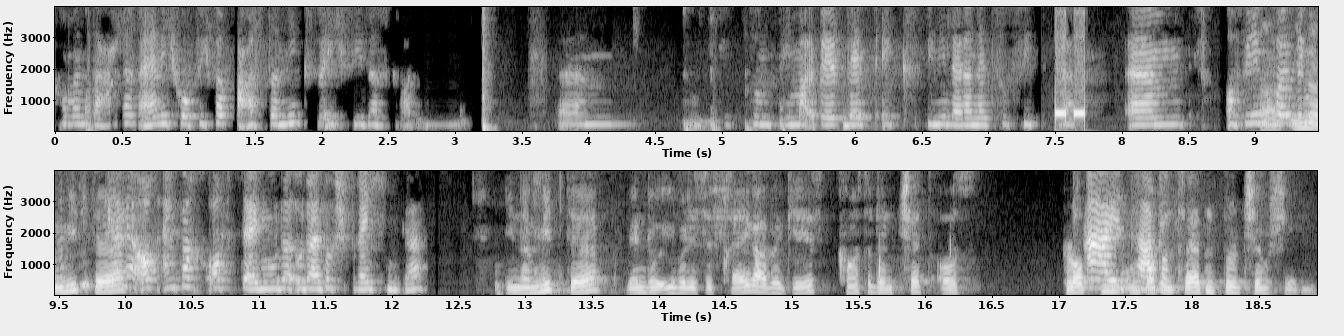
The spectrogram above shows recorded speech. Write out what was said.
Kommentare rein. Ich hoffe, ich verpasse da nichts, weil ich sehe das gerade. Ähm, zum Thema WebEx bin ich leider nicht so fit. Ähm, auf jeden äh, Fall, wenn es gibt, gerne auch einfach aufzeigen oder, oder einfach sprechen. Gell? In der Mitte, wenn du über diese Freigabe gehst, kannst du den Chat ausploppen ah, und auf einen zweiten Bildschirm schieben.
